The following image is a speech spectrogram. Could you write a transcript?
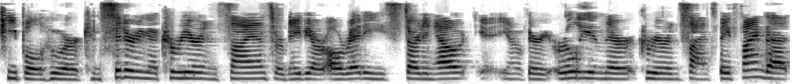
people who are considering a career in science or maybe are already starting out, you know, very early in their career in science. They find that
